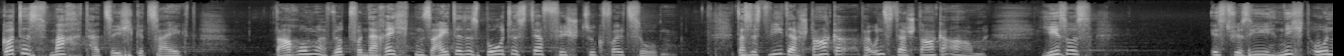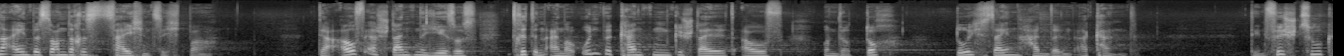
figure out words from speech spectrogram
Gottes Macht hat sich gezeigt. Darum wird von der rechten Seite des Bootes der Fischzug vollzogen. Das ist wie der starke, bei uns der starke Arm. Jesus ist für sie nicht ohne ein besonderes Zeichen sichtbar. Der auferstandene Jesus tritt in einer unbekannten Gestalt auf und wird doch durch sein Handeln erkannt. Den Fischzug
